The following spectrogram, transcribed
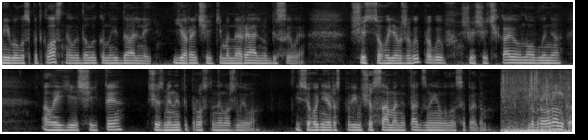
Мій велосипед класний, але далеко не ідеальний. Є речі, які мене реально бісили. Щось з цього я вже виправив, що ще чекаю оновлення, але є ще й те, що змінити просто неможливо. І сьогодні я розповім, що саме не так з моїм велосипедом. Доброго ранку.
